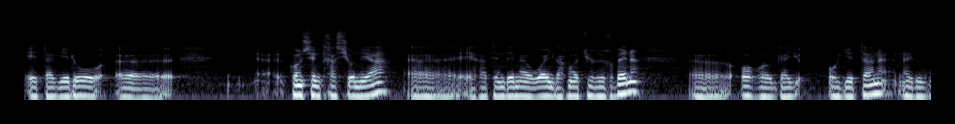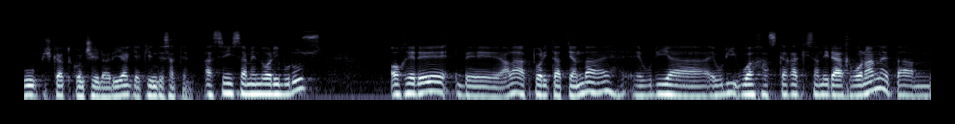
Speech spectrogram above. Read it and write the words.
eta gero konzentrazionea, uh, erraten dena oain l'armatur urben, eh, hor gai horietan nahi dugu pixkat kontseilariak jakin dezaten. Azen izamenduari buruz, hor ere, be, ala, aktualitatean da, eh? Euria, euri uak azkarrak izan dira erbonan, eta um,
